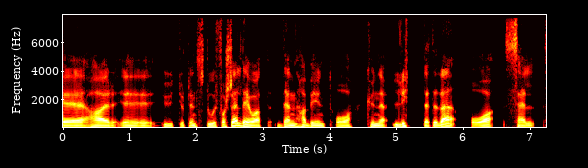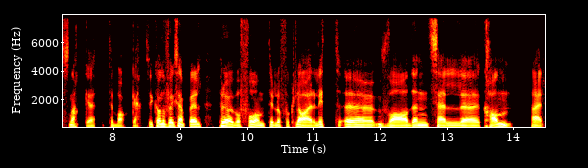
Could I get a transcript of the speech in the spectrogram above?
eh, har eh, utgjort en stor forskjell, det er jo at den har begynt å kunne lytte til deg og selv snakke tilbake. Så vi kan jo eksempel prøve å få den til å forklare litt uh, hva den selv kan. Her,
